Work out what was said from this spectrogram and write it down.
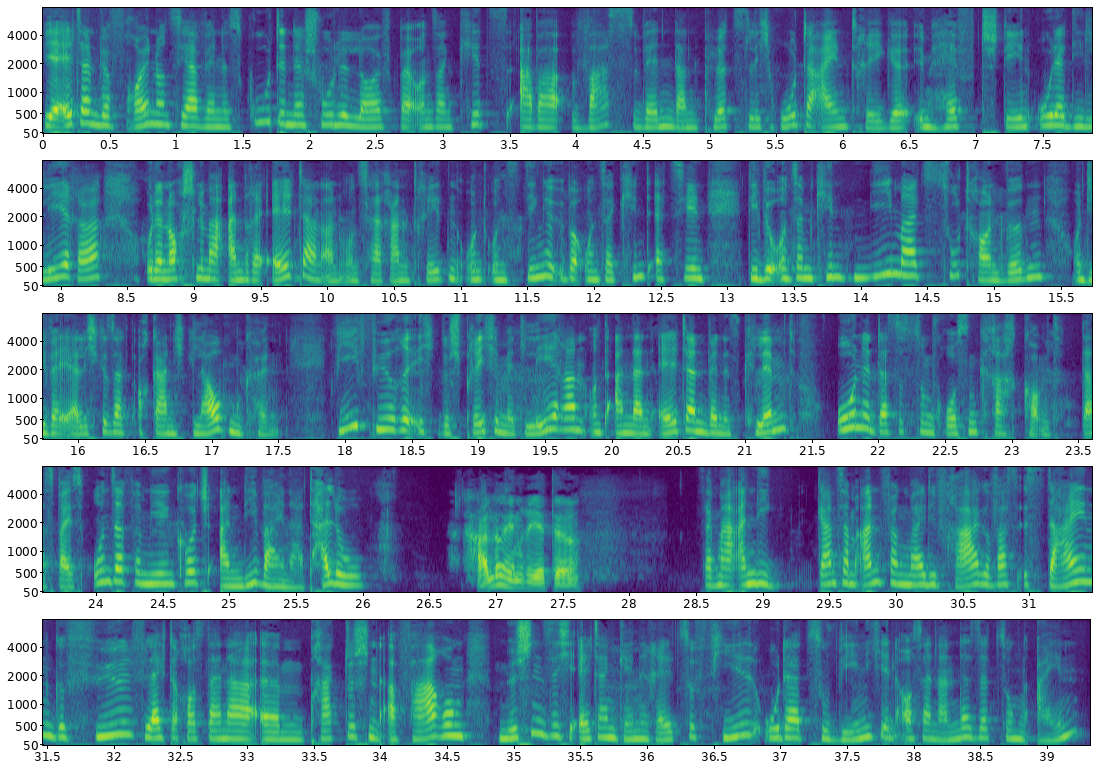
Wir Eltern, wir freuen uns ja, wenn es gut in der Schule läuft bei unseren Kids. Aber was, wenn dann plötzlich rote Einträge im Heft stehen oder die Lehrer oder noch schlimmer andere Eltern an uns herantreten und uns Dinge über unser Kind erzählen, die wir unserem Kind niemals zutrauen würden und die wir ehrlich gesagt auch gar nicht glauben können? Wie führe ich Gespräche mit Lehrern und anderen Eltern, wenn es klemmt, ohne dass es zum großen Krach kommt? Das weiß unser Familiencoach Andi Weinert. Hallo. Hallo Henriette. Sag mal, Andi, ganz am Anfang mal die Frage, was ist dein Gefühl, vielleicht auch aus deiner ähm, praktischen Erfahrung, mischen sich Eltern generell zu viel oder zu wenig in Auseinandersetzungen ein?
